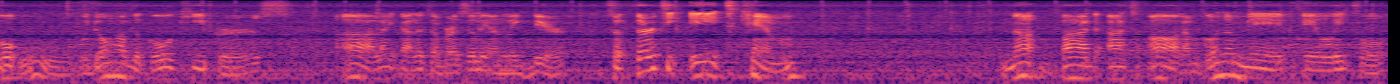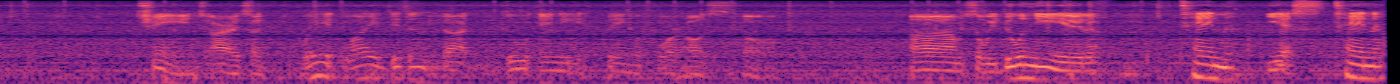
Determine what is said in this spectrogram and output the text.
goal. Ooh, we don't have the goalkeepers. Ah, I like that little Brazilian link there. So 38 Kim. Not bad at all. I'm gonna make a little change. Alright, so wait, why didn't that do anything for us though? Um, so we do need 10, yes, 10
